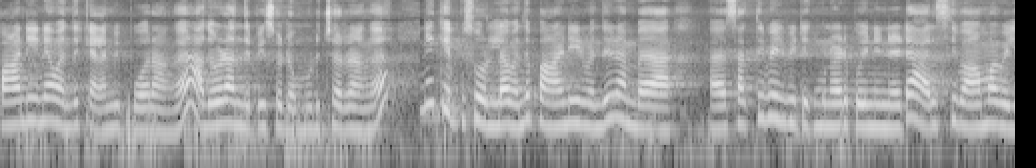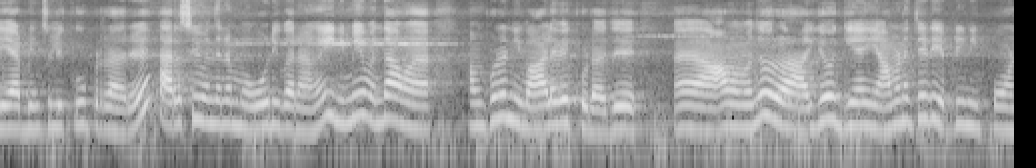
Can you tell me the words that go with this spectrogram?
பாண்டியனே வந்து கிளம்பி போகிறாங்க அதோட அந்த எபிசோடை முடிச்சிடுறாங்க. இன்னைக்கு எபிசோடில் வந்து பாண்டியன் வந்து நம்ம சக்திவேல் வீட்டுக்கு முன்னாடி போய் நின்றுட்டு அரிசி வாமா வெளியே அப்படின்னு சொல்லி கூப்பிட்றாரு. அரசி வந்து நம்ம ஓடி வராங்க. இனிமேல் வந்து அவன் அவன் கூட நீ வாழவே கூடாது. அவன் வந்து ஒரு அயோக்கியன். அவனை தேடி எப்படி நீ போன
